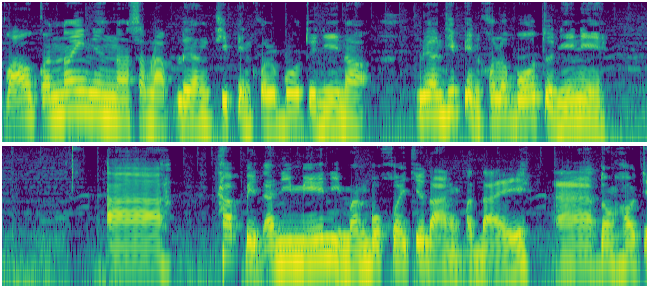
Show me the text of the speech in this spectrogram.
เว้าก่อนหน่อยนึงเนาะสำหรับเรื่องที่เป็นโคโลโบตัวนี้เนาะเรื่องที่เป็นโคโลโบตัวนี้นี่อ่า ถ้าเป็นอนิเมะนี่มันบ่ค่อยจะดังปานใดอ่าต้องเข้าใจ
